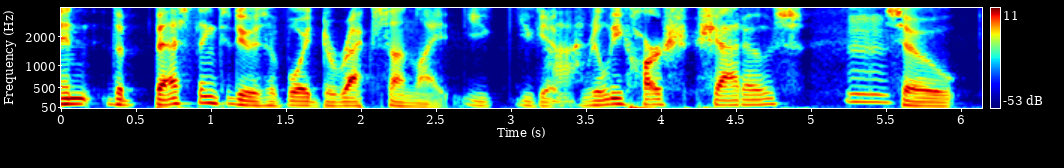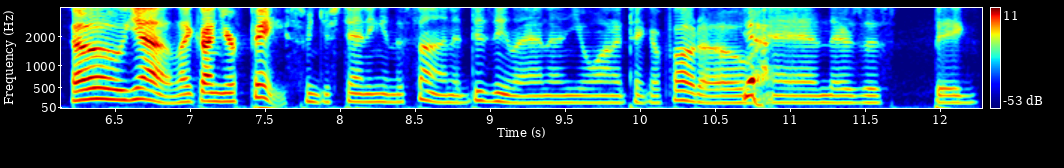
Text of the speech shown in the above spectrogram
And the best thing to do is avoid direct sunlight. You you get Ah. really harsh shadows. So Oh yeah, like on your face when you're standing in the sun at Disneyland and you want to take a photo, Yeah. and there's this big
